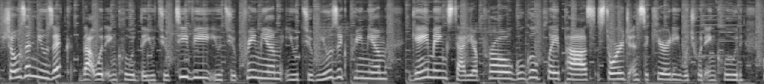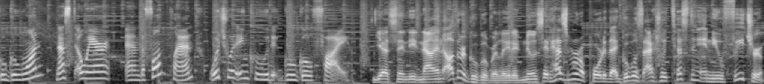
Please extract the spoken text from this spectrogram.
shows and music that would include the YouTube TV, YouTube Premium, YouTube Music Premium, gaming, Stadia Pro, Google Play Pass, storage and security, which would include Google One, Nest Aware, and the phone plan, which would include Google Fi. Yes, indeed. Now, in other Google related news, it has been reported that Google is actually testing a new feature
